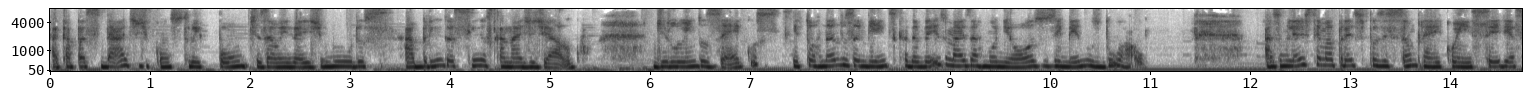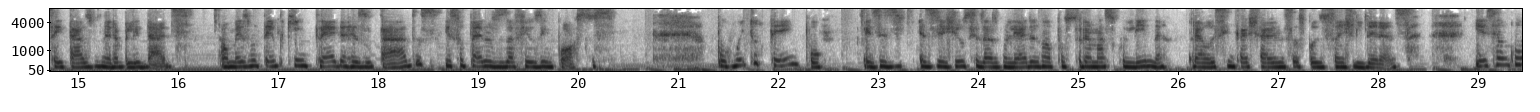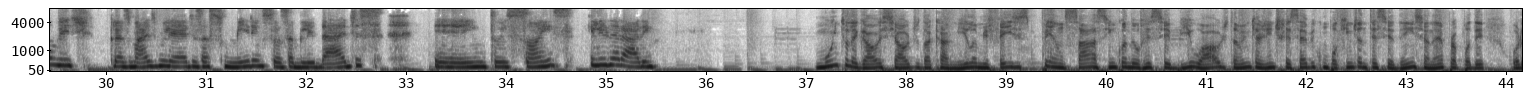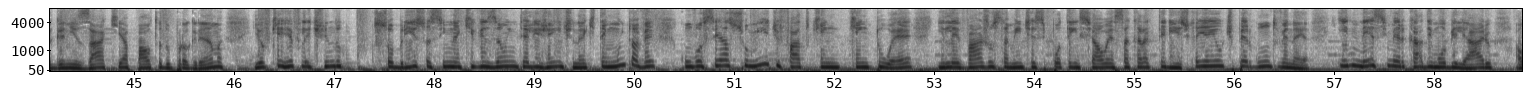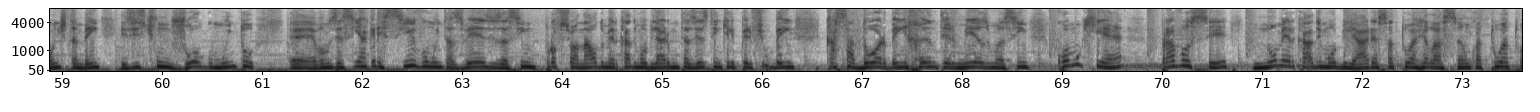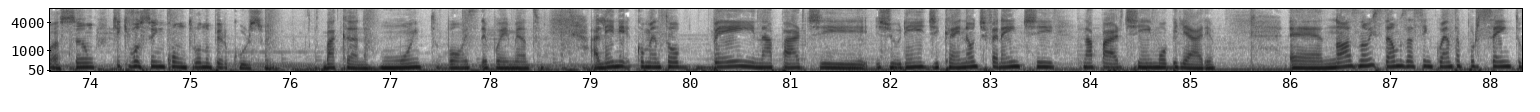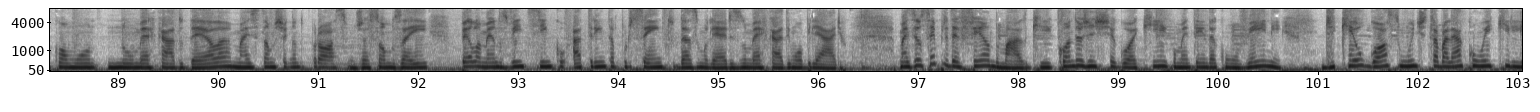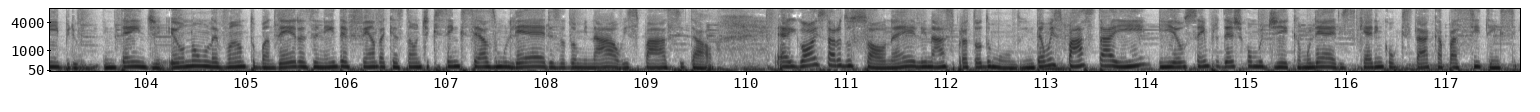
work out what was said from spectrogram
a capacidade de construir pontes ao invés de muros, abrindo assim os canais de diálogo, diluindo os egos e tornando os ambientes cada vez mais harmoniosos e menos dual. As mulheres têm uma predisposição para reconhecer e aceitar as vulnerabilidades, ao mesmo tempo que entrega resultados e supera os desafios impostos. Por muito tempo, exigiu-se das mulheres uma postura masculina para elas se encaixarem nessas posições de liderança. E esse é um convite para as mais mulheres assumirem suas habilidades e intuições e liderarem muito legal esse áudio da Camila, me fez pensar assim quando eu recebi o áudio também que a gente recebe com um pouquinho de antecedência, né, para poder organizar aqui a pauta do programa, e eu fiquei refletindo sobre isso assim, né, que visão inteligente, né, que tem muito a ver com você assumir de fato quem quem tu é e levar justamente esse potencial, essa característica. E aí eu te pergunto, Vinéia, e nesse mercado imobiliário, onde também existe um jogo muito, é, vamos dizer assim, agressivo muitas vezes, assim, profissional do mercado imobiliário muitas vezes tem aquele perfil bem caçador caçador, bem hunter mesmo, assim. Como que é para você no mercado imobiliário essa tua relação com a tua atuação? O que que você encontrou no percurso aí? Bacana, muito bom esse depoimento. A Aline comentou bem na parte jurídica e não diferente na parte imobiliária. É, nós não estamos a 50% como no mercado dela, mas estamos chegando próximo. Já somos aí pelo menos 25 a 30% das mulheres no mercado imobiliário. Mas eu sempre defendo, Malo, que quando a gente chegou aqui, comentei ainda com o Vini, de que eu gosto muito de trabalhar com equilíbrio, entende? Eu não levanto bandeiras e nem defendo a questão de que tem que ser as mulheres a dominar o espaço e tal. É igual a história do sol, né? Ele nasce para todo mundo. Então o espaço está aí e eu sempre deixo como dica, mulher mulheres querem conquistar, capacitem-se.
